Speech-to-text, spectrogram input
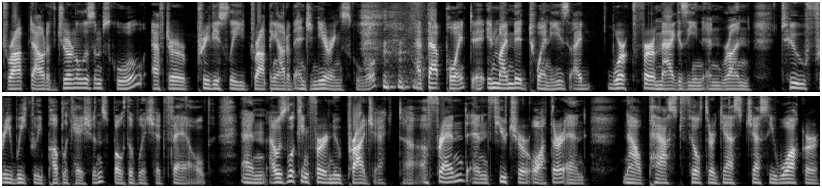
dropped out of journalism school after previously dropping out of engineering school. At that point, in my mid 20s, I worked for a magazine and run two free weekly publications, both of which had failed. And I was looking for a new project. Uh, a friend and future author and now past filter guest Jesse Walker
